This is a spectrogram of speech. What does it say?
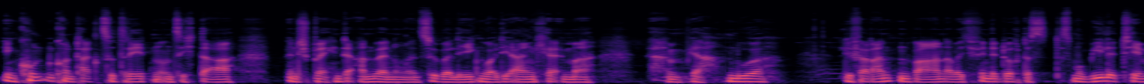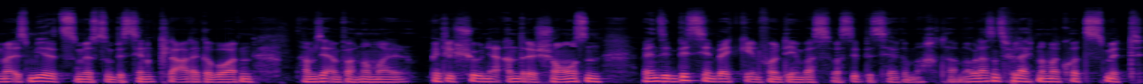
in Kundenkontakt zu treten und sich da entsprechende Anwendungen zu überlegen, weil die eigentlich ja immer ähm, ja, nur Lieferanten waren. Aber ich finde, durch das, das mobile Thema ist mir jetzt zumindest so ein bisschen klarer geworden, haben sie einfach nochmal wirklich schöne andere Chancen, wenn sie ein bisschen weggehen von dem, was, was sie bisher gemacht haben. Aber lass uns vielleicht nochmal kurz mit,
